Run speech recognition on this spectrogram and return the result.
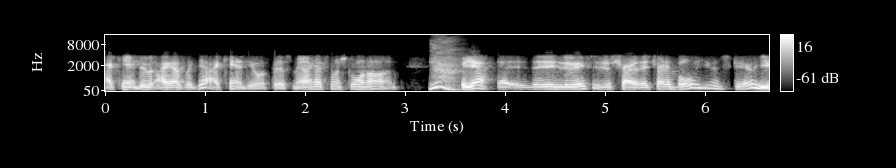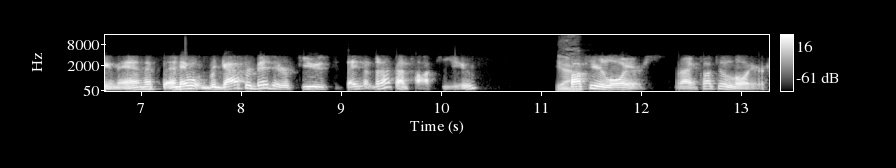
I can't do it. I was like, yeah, I can't deal with this, man. I got too much going on. yeah, But yeah, uh, they, they basically just try to they try to bully you and scare you, man. That's and they will- God forbid they refuse. They they're not going to talk to you. yeah. Talk to your lawyers, right? Talk to the lawyers.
